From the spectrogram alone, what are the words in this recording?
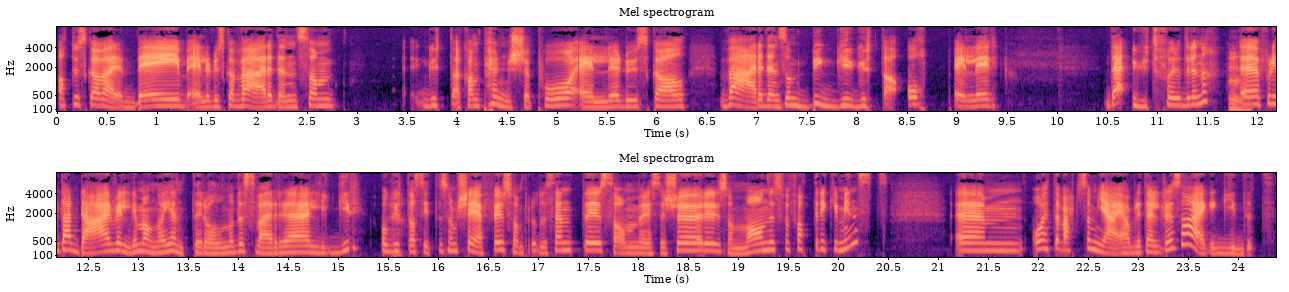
at du skal være babe, eller du skal være den som gutta kan punche på, eller du skal være den som bygger gutta opp, eller Det er utfordrende, mm. fordi det er der veldig mange av jenterollene dessverre ligger. Og gutta sitter som sjefer, som produsenter, som regissører, som manusforfattere, ikke minst. Um, og etter hvert som jeg har blitt eldre, så har jeg ikke giddet.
